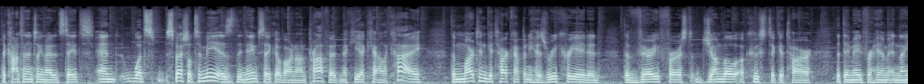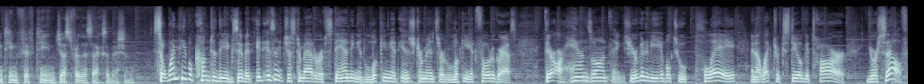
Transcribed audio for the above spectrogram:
the continental United States. And what's special to me is the namesake of our nonprofit, Mekia Kealakai, the Martin Guitar Company has recreated the very first jumbo acoustic guitar that they made for him in 1915 just for this exhibition. So when people come to the exhibit, it isn't just a matter of standing and looking at instruments or looking at photographs. There are hands-on things. You're going to be able to play an electric steel guitar yourself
